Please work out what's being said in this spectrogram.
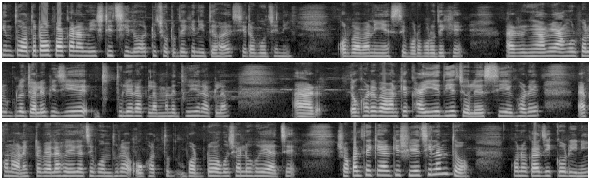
কিন্তু অতটাও পাকা না, মিষ্টি ছিল, একটু ছোট দেখে নিতে হয়, সেটা বোঝেনি। ওর বাবা নিয়ে এসছে বড় বড় দেখে। আর আমি আঙুর ফলগুলো জলে ভিজিয়ে তুলে রাখলাম মানে ধুয়ে রাখলাম। আর ও ঘরে বাবানকে খাইয়ে দিয়ে চলে এসেছি এ ঘরে। এখন অনেকটা বেলা হয়ে গেছে বন্ধুরা, ও ঘর তো বড্ড অগোছালো হয়ে আছে। সকাল থেকে আর কি শুয়েছিলাম তো, কোনো কাজই করিনি।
